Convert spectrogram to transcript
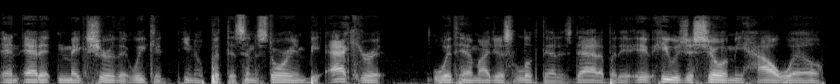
and edit and make sure that we could, you know, put this in a story and be accurate with him. I just looked at his data, but it, it, he was just showing me how well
